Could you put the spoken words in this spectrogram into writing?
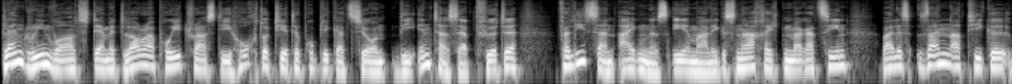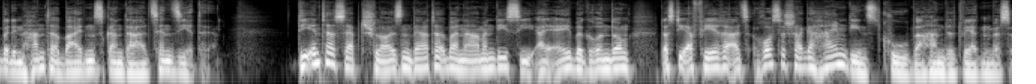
Glenn Greenwald, der mit Laura Poitras die hochdotierte Publikation The Intercept führte, verließ sein eigenes ehemaliges Nachrichtenmagazin, weil es seinen Artikel über den Hunter-Biden-Skandal zensierte. Die Intercept-Schleusenwärter übernahmen die CIA-Begründung, dass die Affäre als russischer Geheimdienst-Coup behandelt werden müsse.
